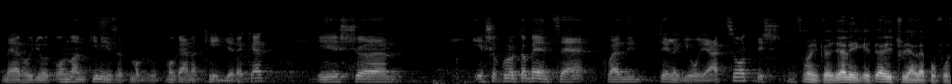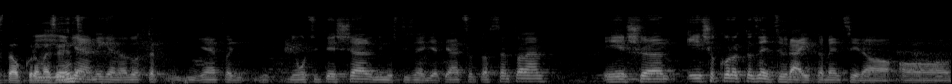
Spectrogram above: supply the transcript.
mert hogy onnan kinézett magának két gyereket, és eh, és akkor ott a Bence kvázi tényleg jól játszott. És Azt mondjuk, hogy elég, elég csúnyán lepofozta akkor a mezőnyt. Igen, igen, az ott nyert vagy 8 ütéssel, mínusz 11-et játszott azt hiszem talán. És, és akkor ott az edző ráírta Bencére a, a,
